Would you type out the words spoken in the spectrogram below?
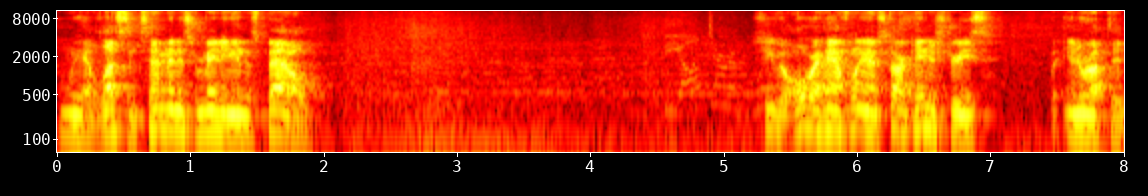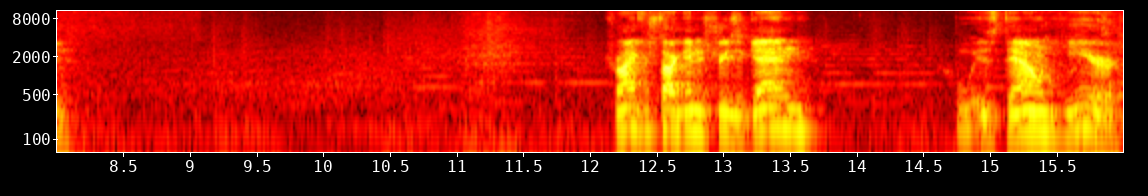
And we have less than 10 minutes remaining in this battle. Shiva over halfway on Stark Industries, but interrupted. Trying for Stark Industries again. Who is down here?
